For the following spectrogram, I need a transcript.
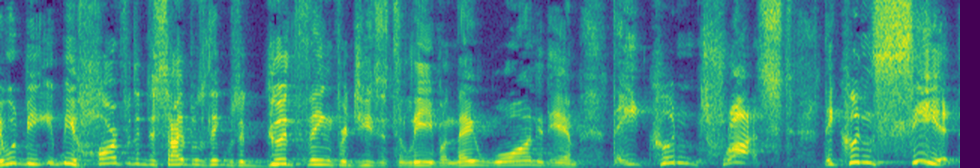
It would be, it'd be hard for the disciples to think it was a good thing for Jesus to leave when they wanted him. They couldn't trust. They couldn't see it.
